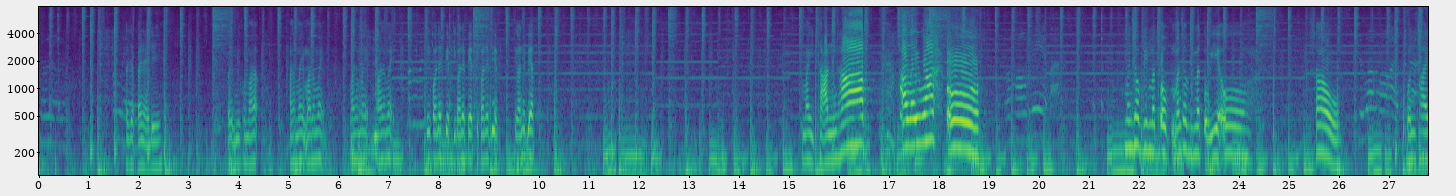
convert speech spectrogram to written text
เร็วๆเราจะไปไหนดีเฮ้ยมีคนมาแล้ว มาทำไม มาทำไม มาทำไม มาทำไม ตีก่อนได้เปรียบตีก่อนได้เปรียบตีก่อนได้เปรียบตีก่อนได้เปรียบไม่ทันครับ อะไรวะโอ้แล้วห้องเมฆอะมันชอบบินมาตบ มันชอบบินมาตุ๋ยโอ้เศร้าหรือว่าพ่อคนไทย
